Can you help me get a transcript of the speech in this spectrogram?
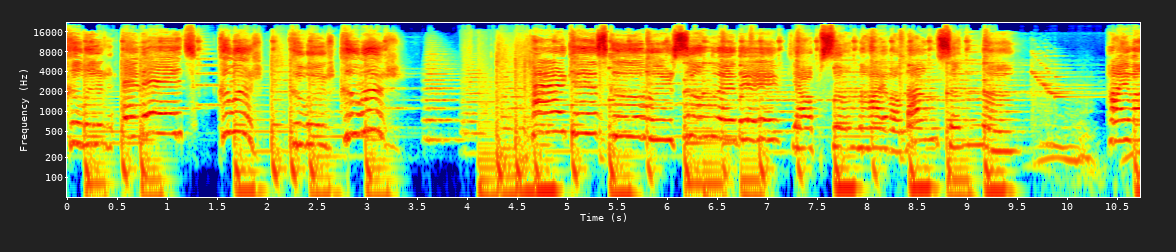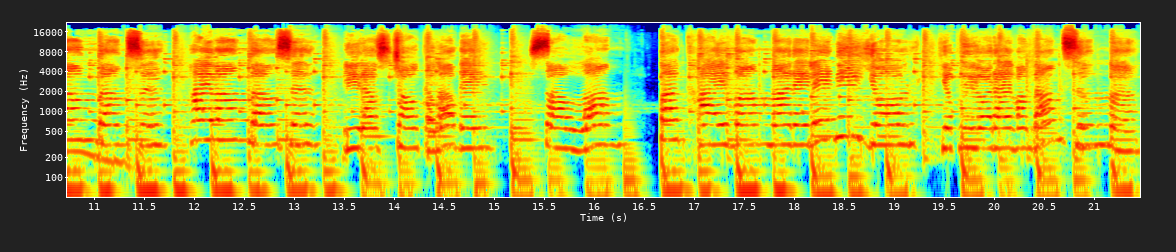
kıvır evet. Kıvır, kıvır, kıvır. Herkes kıvırsın ve de yapsın hayvan dansını Hayvan dansı, hayvan dansı Biraz çalkala ve sallan. Bak hayvanlar eğleniyor Yapıyor hayvan dansını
